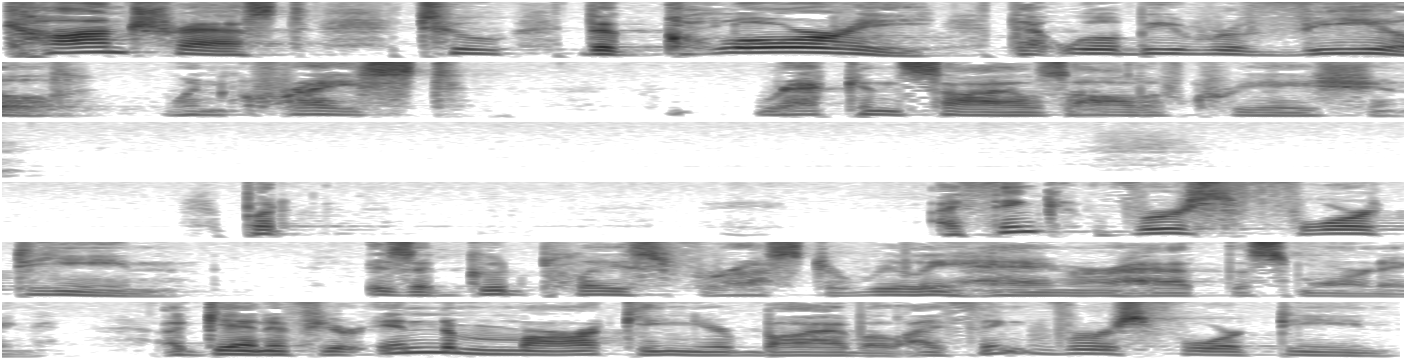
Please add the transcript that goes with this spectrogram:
contrast to the glory that will be revealed when Christ reconciles all of creation. But I think verse 14 is a good place for us to really hang our hat this morning. Again, if you're into marking your Bible, I think verse 14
